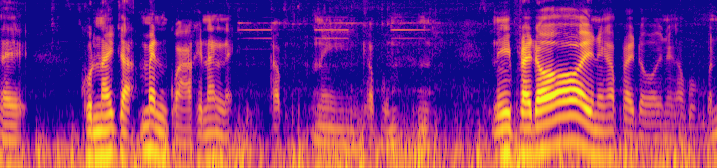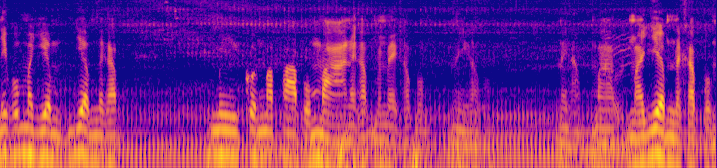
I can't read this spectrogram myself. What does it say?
แต่คนไหนจะแม่นกว่าแค่นั้นแหละครับนี่ครับผม นี่ไพรดอยนะครับไพรดอยนะครับ ผมวันนี้ผมมาเยี่ยมเยี่ยมนะครับ มีคนมาพาผมมานะครับมันไหมครับ ผมนี่ครับผมนี่ครับ มามาเยี่ยมนะครับ ผม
